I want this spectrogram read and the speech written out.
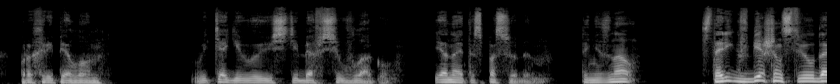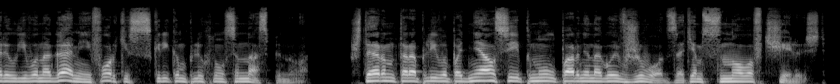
— прохрипел он. «Вытягиваю из тебя всю влагу. Я на это способен. Ты не знал?» Старик в бешенстве ударил его ногами, и Форкис с криком плюхнулся на спину. Штерн торопливо поднялся и пнул парня ногой в живот, затем снова в челюсть.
